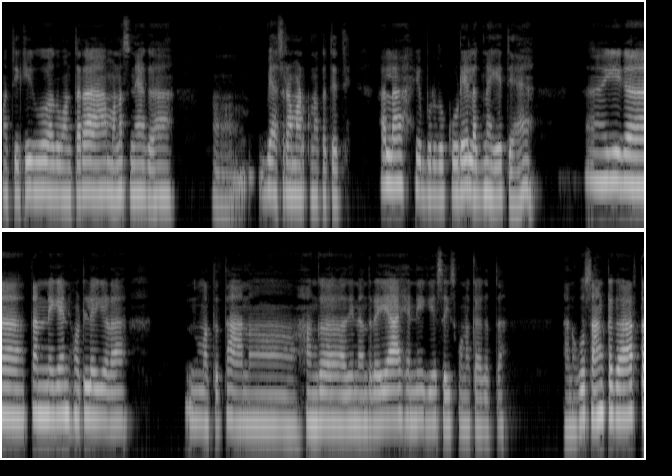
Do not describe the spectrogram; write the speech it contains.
ಮತ್ತು ಈಕೆಗೂ ಅದು ಒಂಥರ ಮನಸ್ನ್ಯಾಗ ಬೇಸರ ಮಾಡ್ಕೊಳಕತ್ತೈತಿ. ಅಲ್ಲ ಇಬ್ಬರದು ಕೂಡೇ ಲಗ್ನ ಆಗೈತೆ. ಈಗ ತನ್ನಗೇನು ಹೊಟ್ಲೆ ಹೇಳ ಮತ್ತು ತಾನು ಹಂಗೆ ಅದೇನಂದ್ರೆ ಯಾ ಹೆಣ್ಣಿಗೆ ಸಹಿಸ್ಕೊಳಕಾಗತ್ತ? ನನಗೂ ಸಾಂಕ್ಟಾಗ ಅರ್ಥ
